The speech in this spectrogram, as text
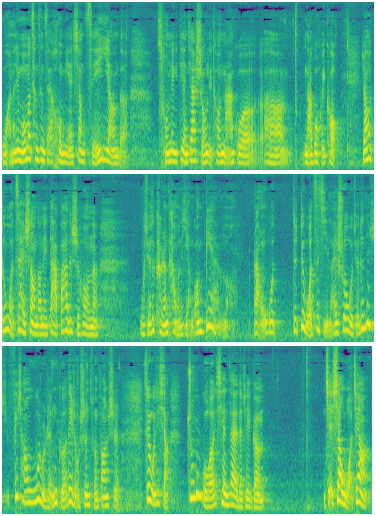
我呢就磨磨蹭蹭在后面，像贼一样的从那个店家手里头拿过啊拿过回扣。然后等我再上到那大巴的时候呢，我觉得客人看我的眼光变了。然后我对对我自己来说，我觉得那是非常侮辱人格的一种生存方式。所以我就想，中国现在的这个，这像我这样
